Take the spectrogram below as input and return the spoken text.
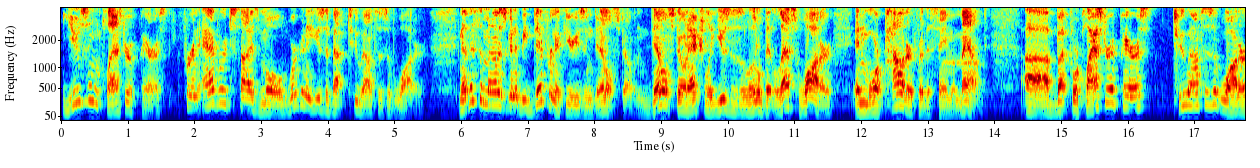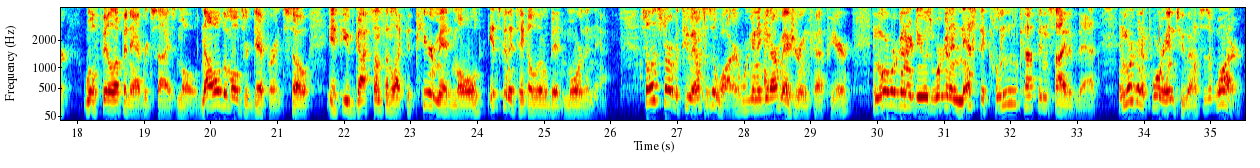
Using plaster of Paris, for an average size mold, we're going to use about two ounces of water. Now this amount is going to be different if you're using dental stone. Dental stone actually uses a little bit less water and more powder for the same amount. Uh, but for plaster of Paris, two ounces of water will fill up an average size mold. Now all the molds are different, so if you've got something like the pyramid mold, it's going to take a little bit more than that. So let's start with two ounces of water. We're going to get our measuring cup here. And what we're going to do is we're going to nest a clean cup inside of that. And we're going to pour in two ounces of water.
